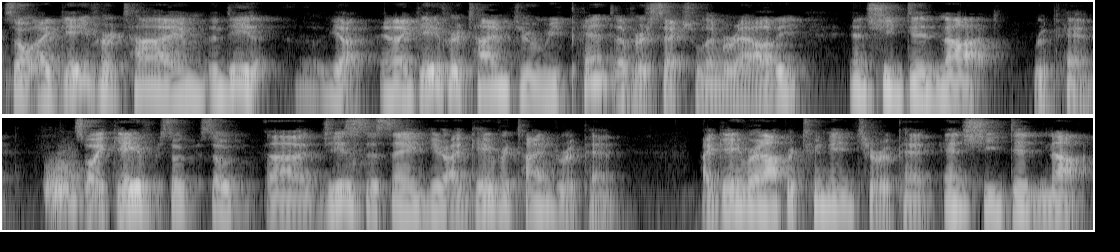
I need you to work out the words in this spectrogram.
So I gave her time, indeed, yeah, and I gave her time to repent of her sexual immorality, and she did not repent. So I gave, so so uh, Jesus is saying here, I gave her time to repent. I gave her an opportunity to repent, and she did not.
